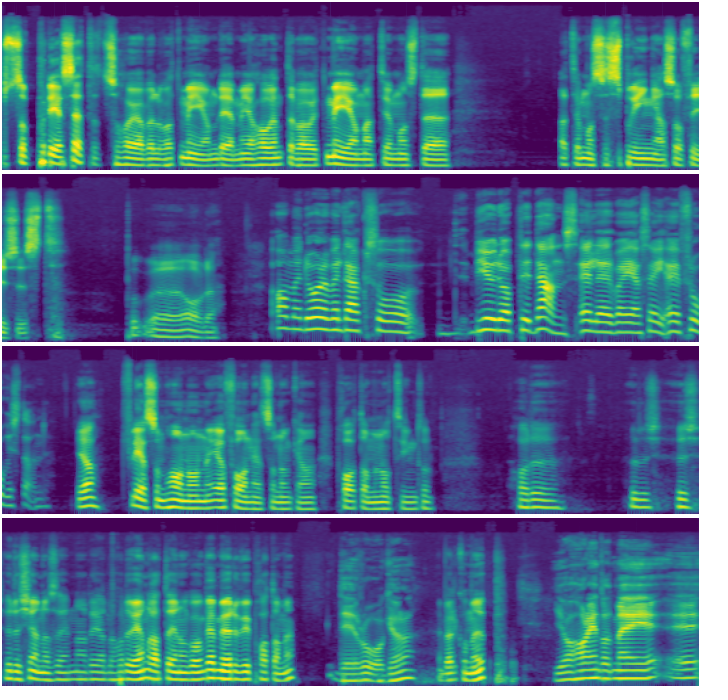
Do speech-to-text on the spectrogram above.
så på det sättet så har jag väl varit med om det, men jag har inte varit med om att jag måste att jag måste springa så fysiskt eh, av det. Ja, men då är det väl dags att bjuda upp till dans eller vad jag säger, eh, frågestund. Ja, fler som har någon erfarenhet som de kan prata om någonting. Har du hur, du hur, hur du känner sig när det gäller, har du ändrat dig någon gång? Vem är det vi pratar med? Det är Roger. Välkommen upp. Jag har ändrat mig eh,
